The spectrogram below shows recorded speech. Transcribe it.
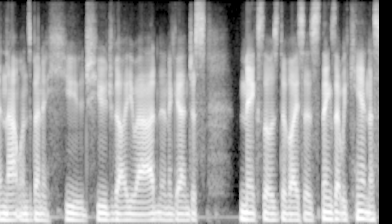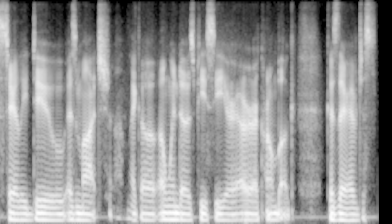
And that one's been a huge, huge value add. And again, just makes those devices things that we can't necessarily do as much, like a, a Windows PC or, or a Chromebook, because they have just,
